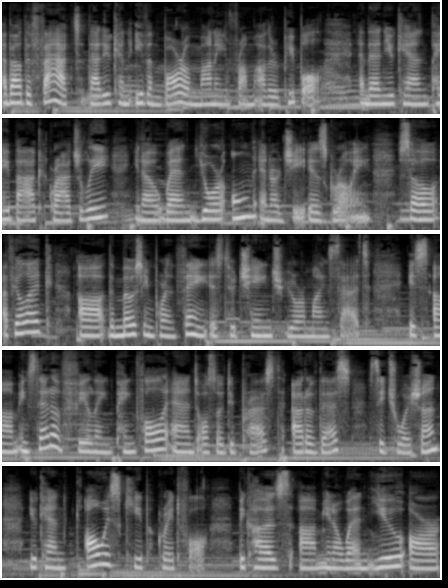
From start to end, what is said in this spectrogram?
about the fact that you can even borrow money from other people and then you can pay back gradually, you know, when your own energy is growing. So I feel like uh, the most important thing is to change your mindset. It's um, instead of feeling painful and also depressed out of this situation, you can always keep grateful because, um, you know, when you are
